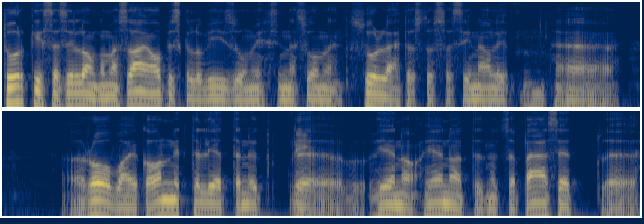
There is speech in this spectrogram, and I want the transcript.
Turkissa silloin, kun mä sain opiskeluviisumi sinne Suomen suurlähetystössä, siinä oli ää, rouva, joka onnitteli, että nyt niin. ää, hieno, hieno, että nyt sä pääset, ää,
